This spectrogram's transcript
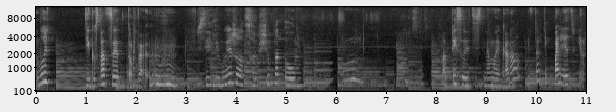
будет дегустация торта. Все ли выживут, сообщу потом. Подписывайтесь на мой канал и ставьте палец вверх.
